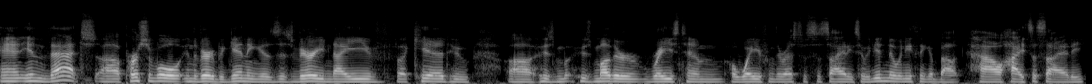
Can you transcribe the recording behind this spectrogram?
And in that, uh, Percival, in the very beginning, is this very naive uh, kid who, uh, whose, whose mother raised him away from the rest of society, so he didn't know anything about how high society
